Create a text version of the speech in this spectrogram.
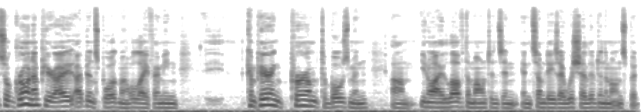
so. Growing up here, I I've been spoiled my whole life. I mean, comparing Perham to Bozeman, um, you know, I love the mountains, and and some days I wish I lived in the mountains. But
